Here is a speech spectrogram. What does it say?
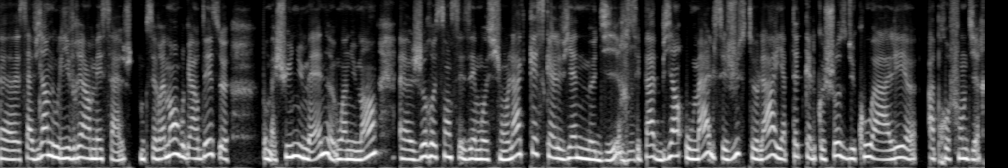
euh, ça vient nous livrer un message. Donc c'est vraiment regarder ce bon bah je suis une humaine ou un humain, euh, je ressens ces émotions là, qu'est-ce qu'elles viennent me dire? Mhm. C'est pas bien ou mal, c'est juste là. Il y a peut-être quelque chose du coup à aller euh, approfondir.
